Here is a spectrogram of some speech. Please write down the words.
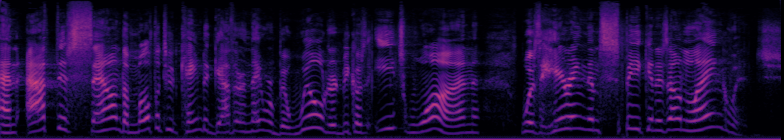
And at this sound, the multitude came together and they were bewildered because each one was hearing them speak in his own language.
